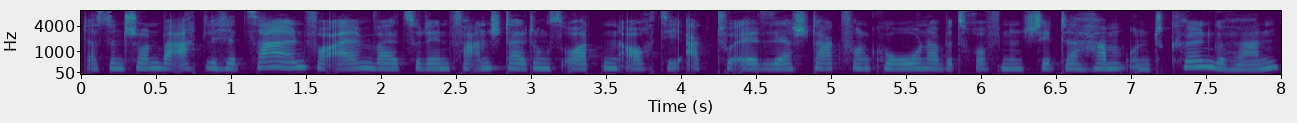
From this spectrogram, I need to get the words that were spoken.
Das sind schon beachtliche Zahlen, vor allem weil zu den Veranstaltungsorten auch die aktuell sehr stark von Corona betroffenen Städte Hamm und Köln gehören.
